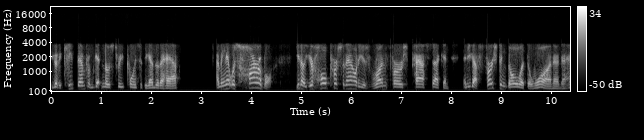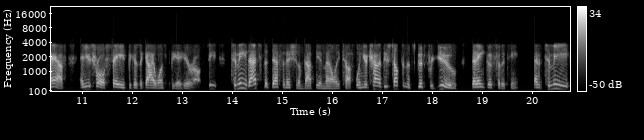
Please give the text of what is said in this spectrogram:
You're going to keep them from getting those three points at the end of the half. I mean, it was horrible. You know, your whole personality is run first, pass second, and you got first and goal at the one and a half, and you throw a fade because the guy wants to be a hero. See, to me, that's the definition of not being mentally tough. When you're trying to do something that's good for you that ain't good for the team. And to me,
